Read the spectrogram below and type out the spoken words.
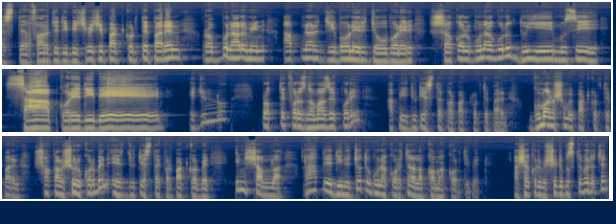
ইস্তেগফার যদি বেশি বেশি পাঠ করতে পারেন, রব্বুল আলমিন আপনার জীবনের, যৌবনের সকল গুণাগুলো ধুয়ে মুছে সাফ করে দিবেন। এজন্য প্রত্যেক ফরজ নামাজের পরে আপনি এই দুটি ইস্তেগফার পাঠ করতে পারেন, ঘুমানোর সময় পাঠ করতে পারেন, সকাল শুরু করবেন, এই দুটি ইস্তেগফার পাঠ করবেন। ইনশাল্লাহ রাতে দিনে যত গুণা করেছেন আল্লাহ ক্ষমা করে দিবেন। আশা করি বিষয়টি বুঝতে পেরেছেন।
